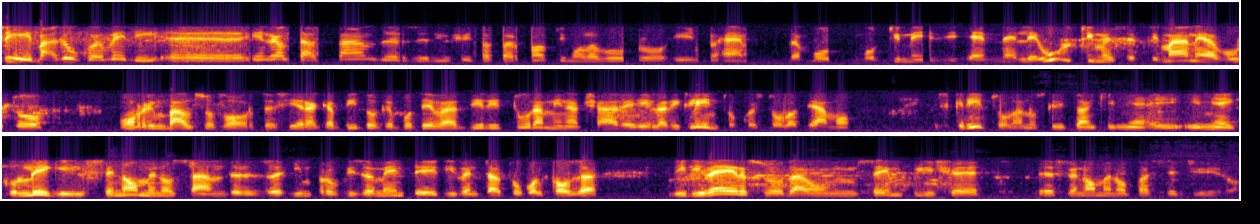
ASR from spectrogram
Sì, ma dunque, vedi, eh, in realtà Sanders è riuscito a fare un ottimo lavoro in New Hampshire da molti, molti mesi e nelle ultime settimane ha avuto un rimbalzo forte, si era capito che poteva addirittura minacciare Hillary Clinton, questo l'abbiamo scritto, l'hanno scritto anche i miei, i miei colleghi, il fenomeno Sanders improvvisamente è diventato qualcosa di diverso da un semplice eh, fenomeno passeggero.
